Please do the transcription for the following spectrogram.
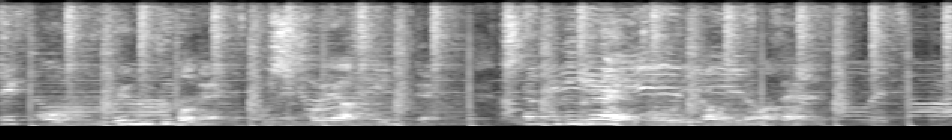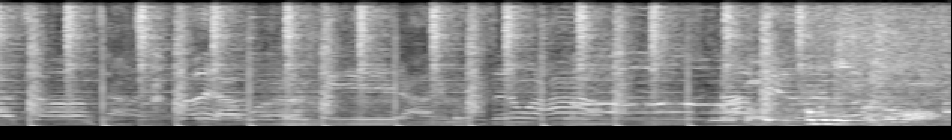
結構上向くとね腰取れやすいんで下向くぐらいがちょうどいいかもしれません。この顔を引っ込めていきましょう。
